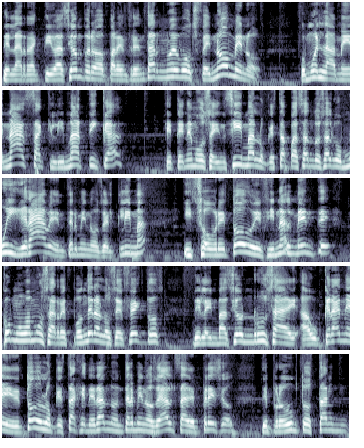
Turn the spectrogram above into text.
de la reactivación, pero para enfrentar nuevos fenómenos, como es la amenaza climática que tenemos encima, lo que está pasando es algo muy grave en términos del clima y sobre todo y finalmente cómo vamos a responder a los efectos de la invasión rusa a Ucrania y de todo lo que está generando en términos de alza de precios de productos tan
